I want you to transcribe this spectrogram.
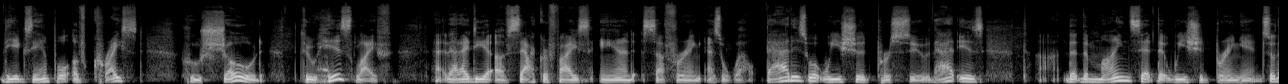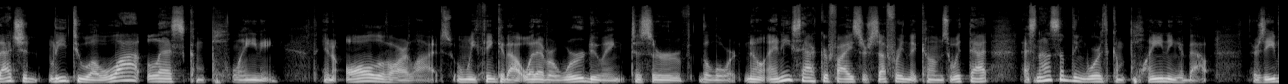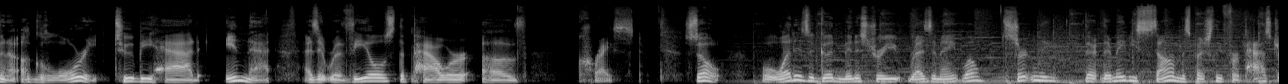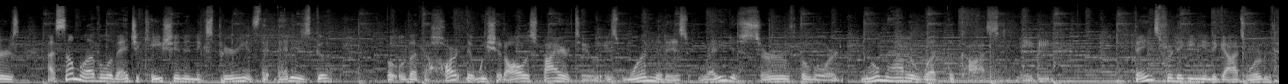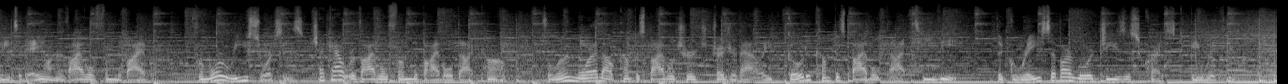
the example of Christ, who showed through his life that idea of sacrifice and suffering as well. That is what we should pursue. That is uh, the, the mindset that we should bring in. So that should lead to a lot less complaining in all of our lives when we think about whatever we're doing to serve the Lord. No, any sacrifice or suffering that comes with that, that's not something worth complaining about. There's even a, a glory to be had in that as it reveals the power of Christ. So, what is a good ministry resume? Well, certainly there, there may be some, especially for pastors, uh, some level of education and experience that, that is good. But, but the heart that we should all aspire to is one that is ready to serve the Lord no matter what the cost may be. Thanks for digging into God's Word with me today on Revival from the Bible. For more resources, check out revivalfromthebible.com. To learn more about Compass Bible Church Treasure Valley, go to compassbible.tv. The grace of our Lord Jesus Christ be with you.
